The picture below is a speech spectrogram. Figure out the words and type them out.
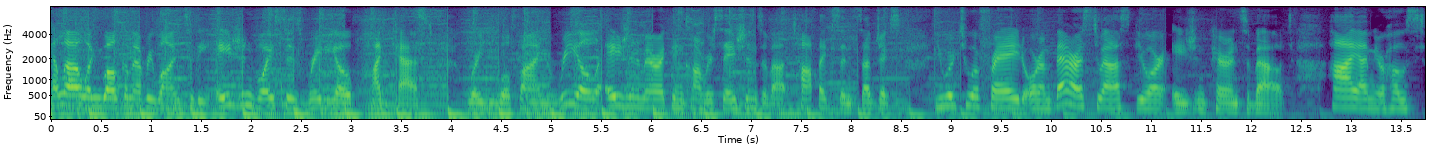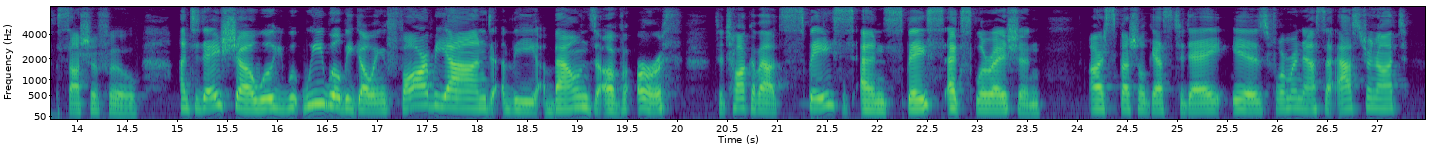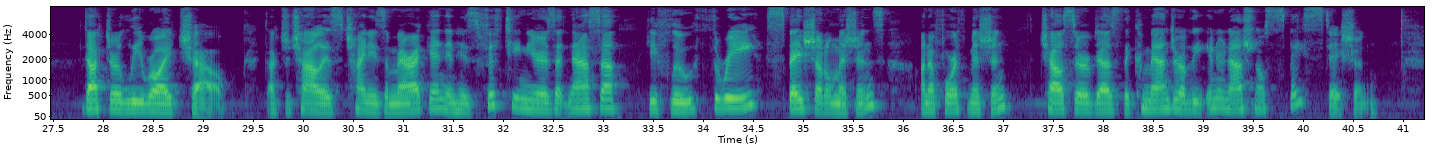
Hello, and welcome everyone to the Asian Voices Radio podcast, where you will find real Asian American conversations about topics and subjects you were too afraid or embarrassed to ask your Asian parents about. Hi, I'm your host, Sasha Fu. On today's show, we, we will be going far beyond the bounds of Earth to talk about space and space exploration. Our special guest today is former NASA astronaut Dr. Leroy Chiao. Dr. Chiao is Chinese American. In his 15 years at NASA, he flew three space shuttle missions. On a fourth mission, Chiao served as the commander of the International Space Station.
